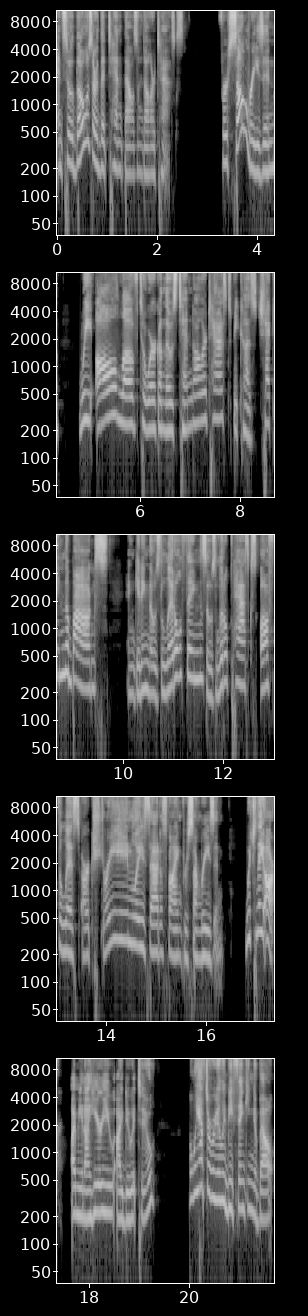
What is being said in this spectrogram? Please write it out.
And so those are the $10,000 tasks. For some reason, we all love to work on those $10 tasks because checking the box and getting those little things, those little tasks off the list are extremely satisfying for some reason, which they are. I mean, I hear you, I do it too. But we have to really be thinking about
